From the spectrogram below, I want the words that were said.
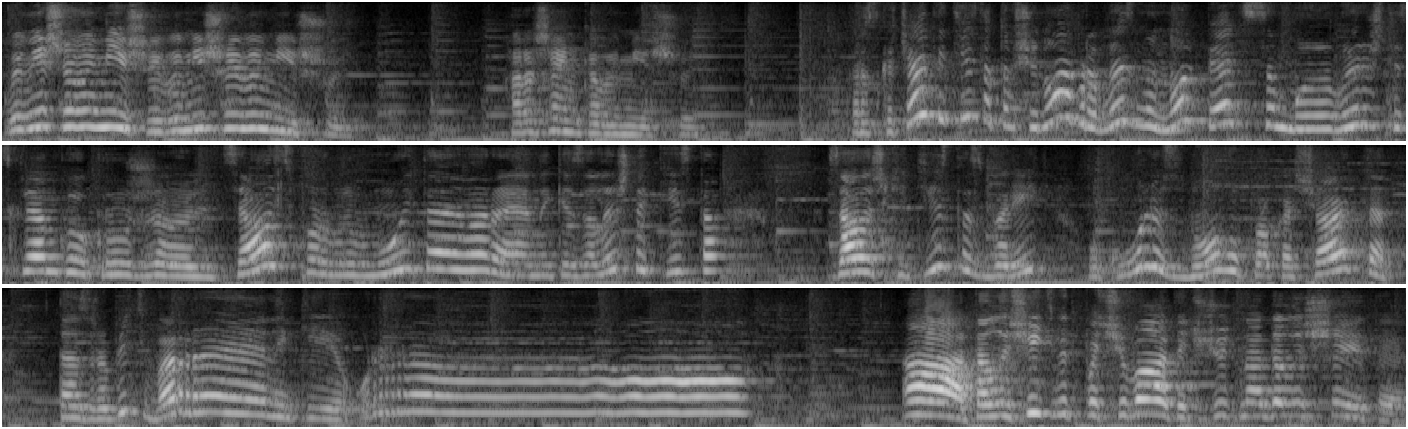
Вимішуй, вимішуй, вимішуй, вимішуй. Хорошенько вимішуй. Розкачайте тісто товщиною приблизно 0,5 см. Виріжте склянкою кружельця, сформуйте вареники, залиште тісто. Залишки тіста зберіть у кулю, знову прокачайте та зробіть вареники. Ура! А, та лишіть відпочивати, чуть-чуть треба лишити.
